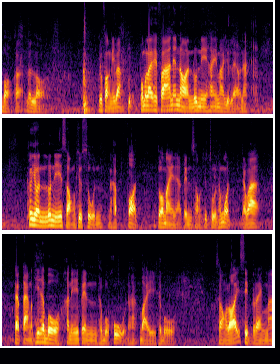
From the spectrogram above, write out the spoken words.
เบาะก็หล่อดูฝั่งนี้บ้างพวงมาลัยไฟฟ้าแน่นอนรุ่นนี้ให้มาอยู่แล้วนะ เครื่องยนต์รุ่นนี้ 2.0 นะครับฟอร์ดตัวใหม่เนี่ยเป็น 2.0 ทั้งหมด แต่ว่าแตกต่างที่เทอร์โบ คันนี้เป็นเทอร์โบคู่นะฮะใบเทอร์โบ 210 แรงม้า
